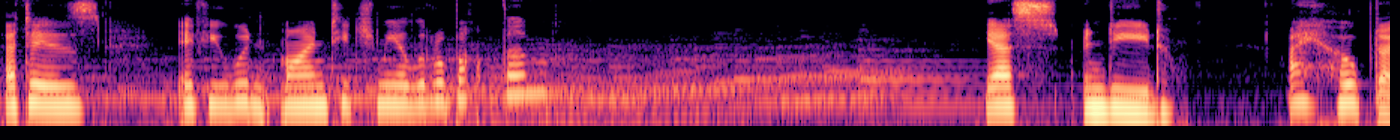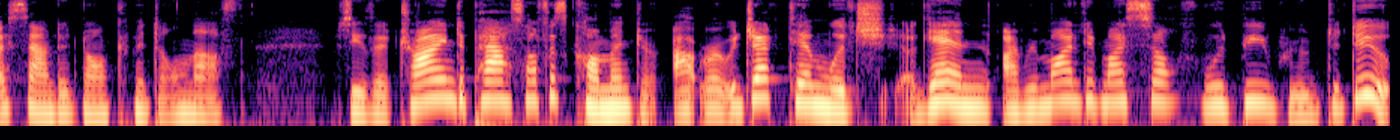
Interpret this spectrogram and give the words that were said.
That is, if you wouldn't mind teaching me a little about them? Yes, indeed. I hoped I sounded noncommittal enough. I was either trying to pass off his comment or outright reject him, which, again, I reminded myself would be rude to do.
